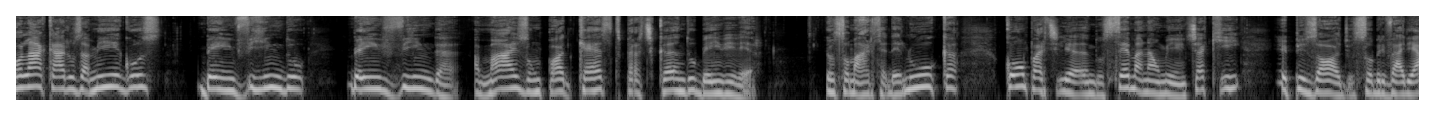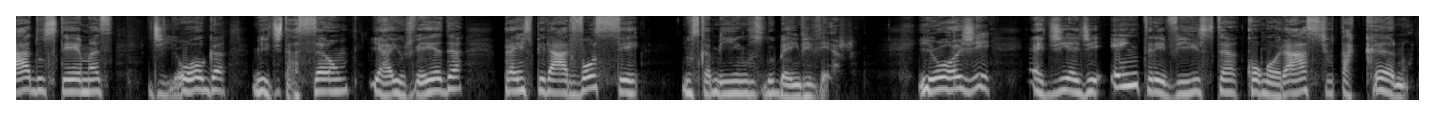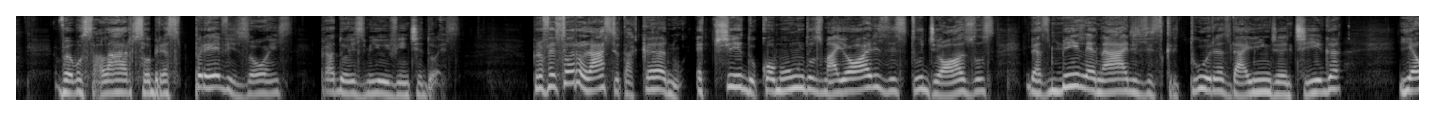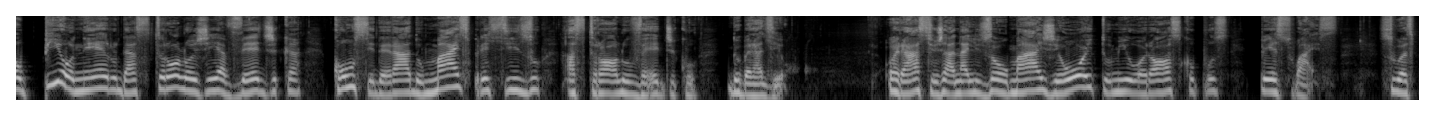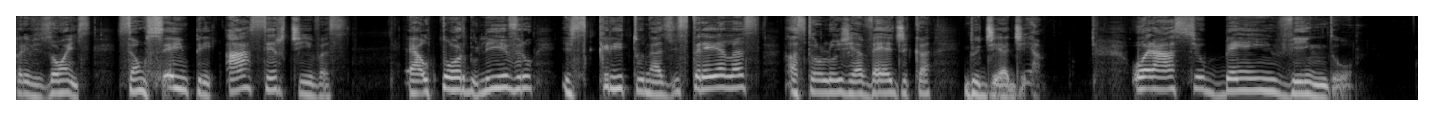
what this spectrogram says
Olá, caros amigos, bem-vindo, bem-vinda a mais um podcast Praticando o Bem Viver. Eu sou Márcia De Luca, compartilhando semanalmente aqui episódios sobre variados temas de yoga, meditação e ayurveda para inspirar você nos caminhos do bem viver. E hoje é dia de entrevista com Horácio Tacano. Vamos falar sobre as previsões para 2022. Professor Horácio Tacano é tido como um dos maiores estudiosos das milenares escrituras da Índia antiga e é o pioneiro da astrologia védica, considerado o mais preciso astrólogo védico do Brasil. Horácio já analisou mais de 8 mil horóscopos pessoais. Suas previsões são sempre assertivas. É autor do livro Escrito nas Estrelas, Astrologia Védica do Dia a Dia. Horácio, bem-vindo.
